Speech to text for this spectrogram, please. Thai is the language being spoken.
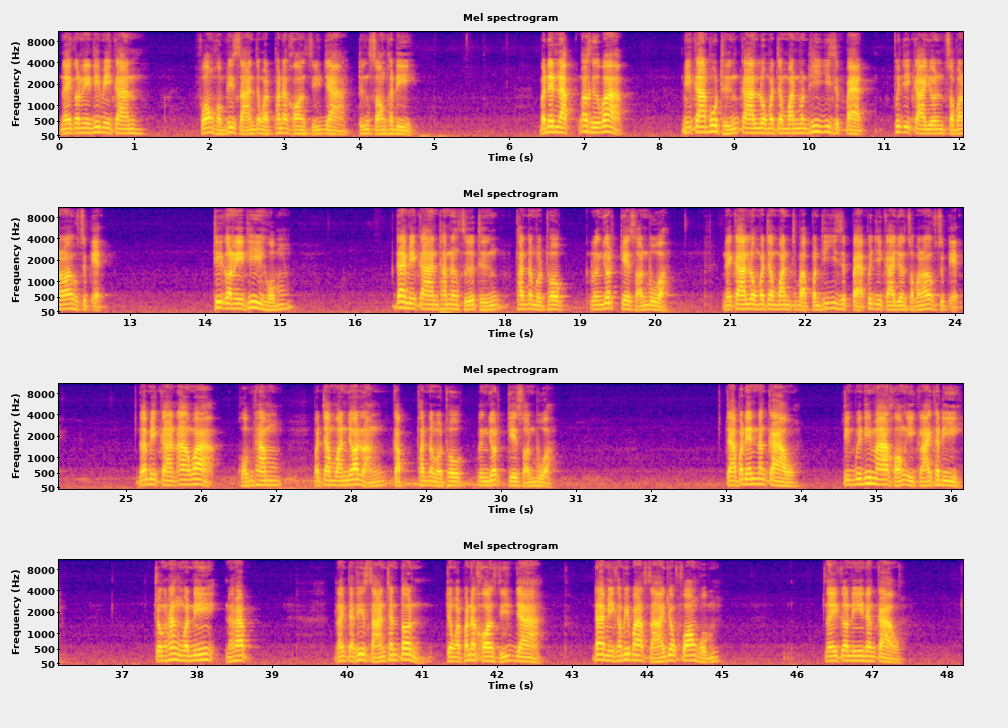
ในกรณีที่มีการฟ้องผมที่ศาลจังหวัดพระนครศรีอยุธยาถึงสองคดี ประเด็นหลักก็คือว่ามีการพูดถึงการลงประจำวันวันที่ 28 พฤศจิกายน 2561 ที่กรณีที่ผม ได้มีการทำหนังสือถึงพันตำรวจโทเรืองยศเกษรบัว ในการลงประจำวันฉบับวันที่ 28 พฤศจิกายน 2561 และมีการอ้างว่าผมทำประจำวันย้อนหลังกับพันตำรวจโทเรืองยศเกษรบัว จากประเด็นดังกล่าวจึงเป็นที่มาของอีกหลายคดีจนกระทั่งวันนี้นะครับ หลังจากที่ศาลชั้นต้น จังหวัดพระนครศรีอยุธยา ได้มีคำพิพากษายกฟ้องผม ในกรณีดังกล่าว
